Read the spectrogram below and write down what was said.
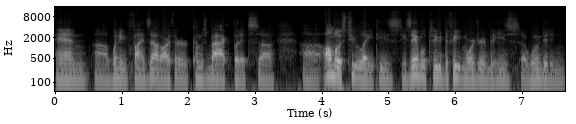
And uh, when he finds out, Arthur comes back, but it's uh, almost too late. He's he's able to defeat Mordred, but he's wounded and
